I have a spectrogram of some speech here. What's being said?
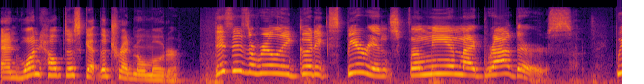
and one helped us get the treadmill motor. This is a really good experience for me and my brothers. We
